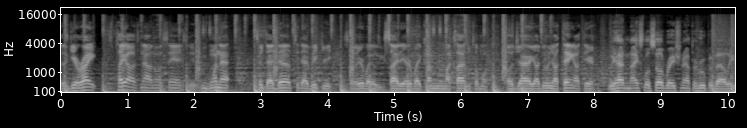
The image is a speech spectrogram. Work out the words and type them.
let's get right. It's playoffs now." You know what I'm saying? We won that, took that dub, took that victory. So everybody was excited. Everybody coming in my class was talking about, "Oh, Jared, y'all doing y'all thing out there." We had a nice little celebration after Hooper Valley.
